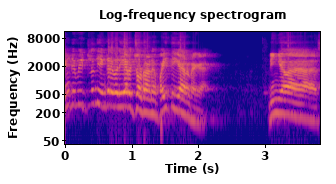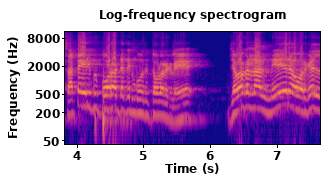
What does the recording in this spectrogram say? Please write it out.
எங்கள் வீட்டிலேருந்து எங்களை வெளியேற சொல்கிறானுங்க பைத்தியக்காரனுங்க. நீங்கள் சட்ட எரிப்பு போராட்டத்தின் போது தோழர்களே ஜவஹர்லால் நேரு அவர்கள்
